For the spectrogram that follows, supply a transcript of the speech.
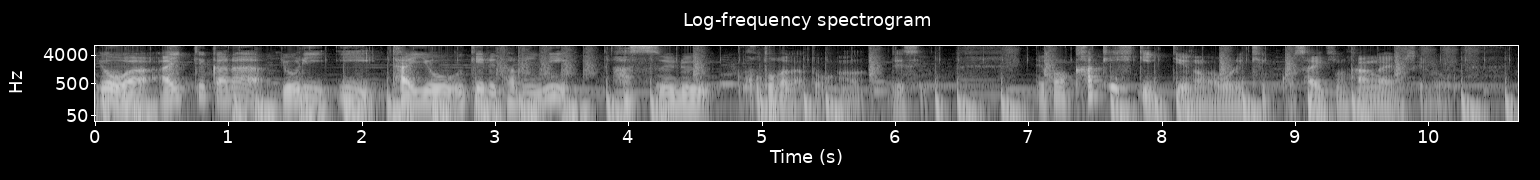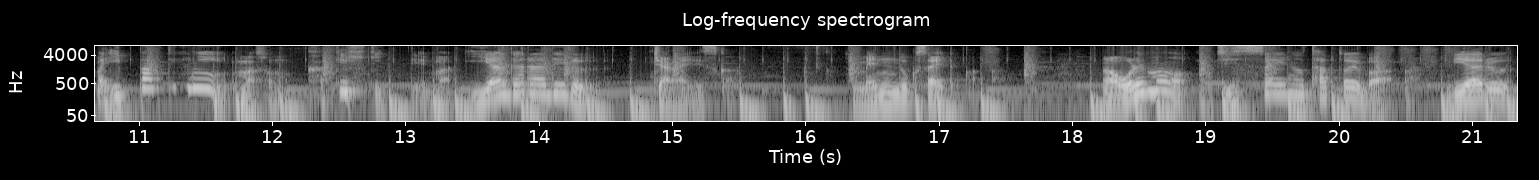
要は相手からよりいい対応を受けるために発する言葉だと思うんですよ。でこの駆け引きっていうのが俺結構最近考えるんですけど、まあ、一般的に、まあ、その駆け引きってまあ嫌がられるじゃないですか。めんどくさいとか。まあ俺も実際の例えばリアル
